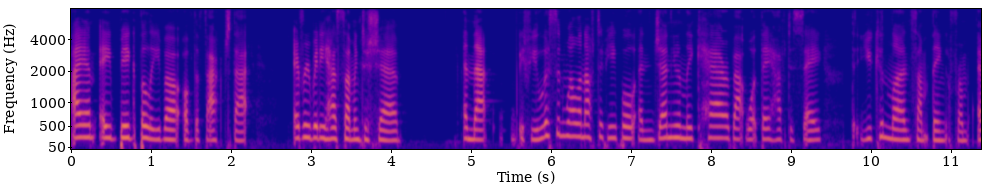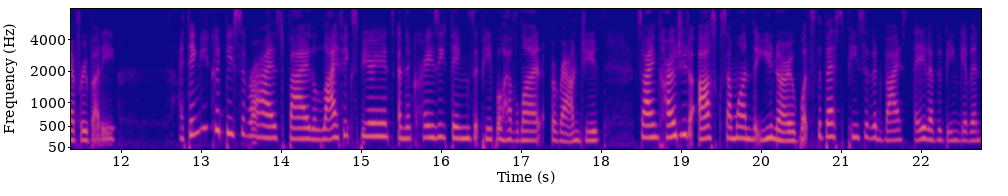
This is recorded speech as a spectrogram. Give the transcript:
I am a big believer of the fact that everybody has something to share and that if you listen well enough to people and genuinely care about what they have to say, that you can learn something from everybody. I think you could be surprised by the life experience and the crazy things that people have learnt around you. So I encourage you to ask someone that you know what's the best piece of advice they've ever been given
